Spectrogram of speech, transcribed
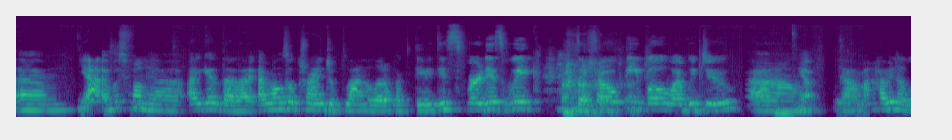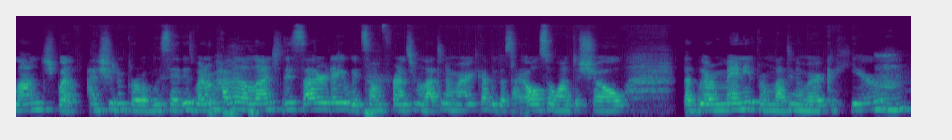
Um, yeah, it was fun. Yeah, I get that. I, I'm also trying to plan a lot of activities for this week to show people what we do. Um, Yeah. Yeah, I'm having a lunch. Well, I shouldn't probably say this, but I'm having a lunch this Saturday with some friends from Latin America because I also want to show that we are many from Latin America here. Mhm.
